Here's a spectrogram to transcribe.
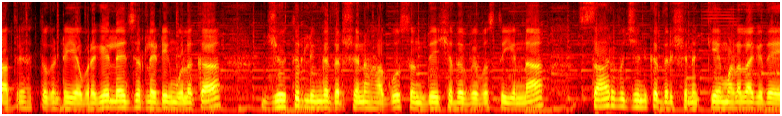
ರಾತ್ರಿ ಹತ್ತು ಗಂಟೆಯವರೆಗೆ ಲೇಸರ್ ಲೈಟಿಂಗ್ ಮೂಲಕ ಜ್ಯೋತಿರ್ಲಿಂಗ ದರ್ಶನ ಹಾಗೂ ಸಂದೇಶದ ವ್ಯವಸ್ಥೆಯನ್ನ ಸಾರ್ವಜನಿಕ ದರ್ಶನಕ್ಕೆ ಮಾಡಲಾಗಿದೆ.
